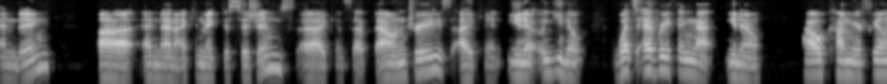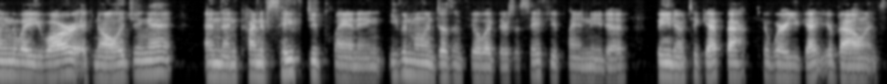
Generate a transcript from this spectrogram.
ending. Uh, and then I can make decisions. uh, I can set boundaries. I can, you know, you know, what's everything that, you know, how come you're feeling the way you are, acknowledging it, and then kind of safety planning, even when it doesn't feel like there's a safety plan needed, but, you know, to get back to where you get your balance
